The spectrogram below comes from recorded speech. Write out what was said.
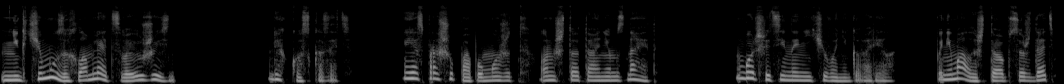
Ни к чему захламлять свою жизнь». Легко сказать. Я спрошу папу, может, он что-то о нем знает. Больше Тина ничего не говорила. Понимала, что обсуждать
